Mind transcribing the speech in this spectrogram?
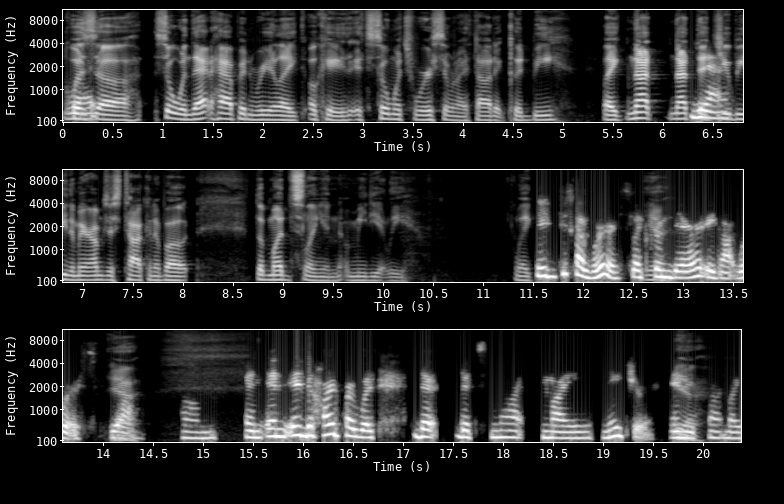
Was Right. uh so when that happened were you like, okay, it's so much worse than what I thought it could be? Like not not that Yeah. you being the mayor, I'm just talking about the mudslinging immediately. Like It just got worse. Like Yeah. from there, it got worse. Yeah. Yeah. Um, and, and, and the hard part was that that's not my nature. And Yeah. it's not my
